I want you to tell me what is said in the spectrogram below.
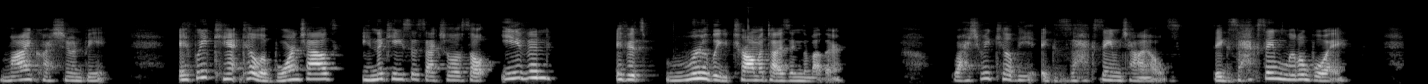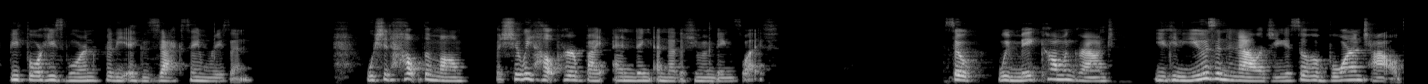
my question would be if we can't kill a born child in the case of sexual assault, even if it's really traumatizing the mother, why should we kill the exact same child, the exact same little boy, before he's born for the exact same reason? We should help the mom, but should we help her by ending another human being's life? So we make common ground. You can use an analogy. So, if a born child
